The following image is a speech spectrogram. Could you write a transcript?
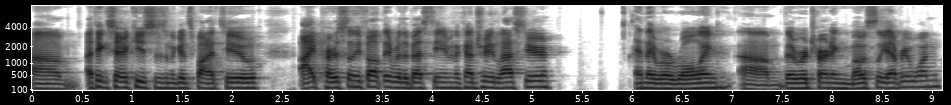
Um, I think Syracuse is in a good spot too. I personally felt they were the best team in the country last year, and they were rolling. Um, they're returning mostly everyone.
